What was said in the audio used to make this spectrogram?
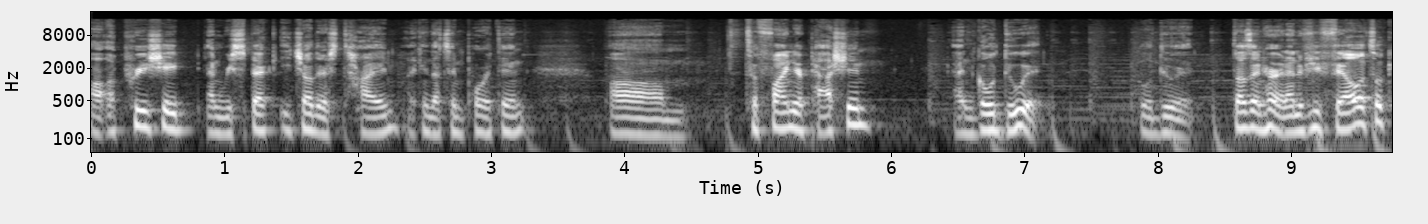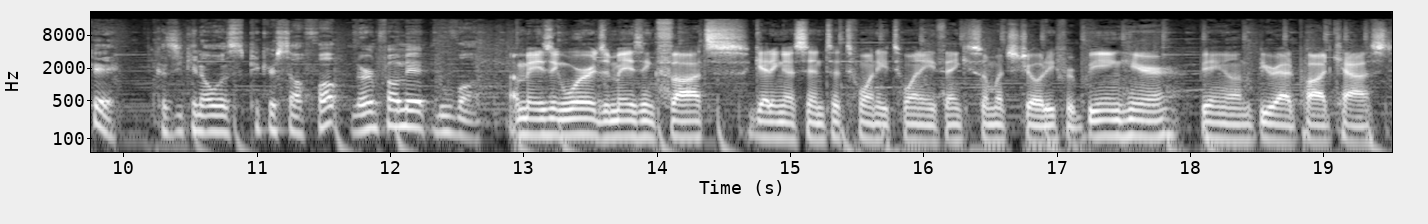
uh, appreciate and respect each other's time. I think that's important. Um, to find your passion and go do it. Go do it. Doesn't hurt. And if you fail, it's okay because you can always pick yourself up, learn from it, move on. Amazing words, amazing thoughts, getting us into 2020. Thank you so much, Jody, for being here, being on the BRAD podcast,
